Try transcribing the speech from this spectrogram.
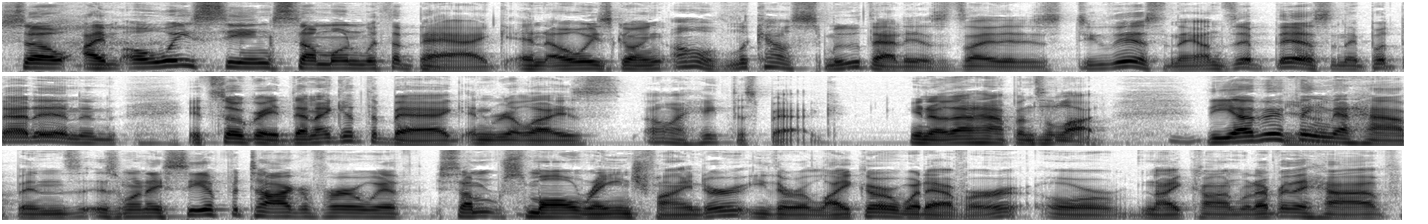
so I'm always seeing someone with a bag and always going, "Oh, look how smooth that is." It's like they just do this and they unzip this and they put that in and it's so great. Then I get the bag and realize, "Oh, I hate this bag." You know, that happens a mm-hmm. lot. The other thing that happens is when I see a photographer with some small rangefinder, either a Leica or whatever, or Nikon, whatever they have,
